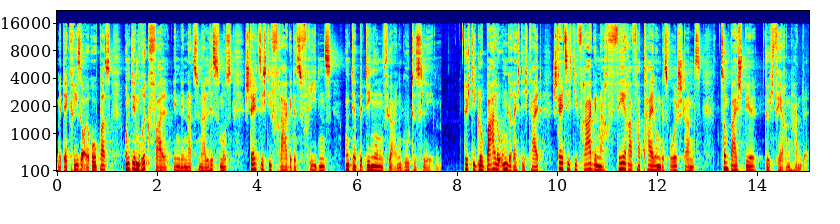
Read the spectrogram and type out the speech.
Mit der Krise Europas und dem Rückfall in den Nationalismus stellt sich die Frage des Friedens und der Bedingungen für ein gutes Leben. Durch die globale Ungerechtigkeit stellt sich die Frage nach fairer Verteilung des Wohlstands, zum Beispiel durch fairen Handel.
